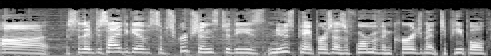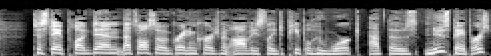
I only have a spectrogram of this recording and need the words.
Uh, so they've decided to give subscriptions to these newspapers as a form of encouragement to people to stay plugged in. That's also a great encouragement, obviously, to people who work at those newspapers.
